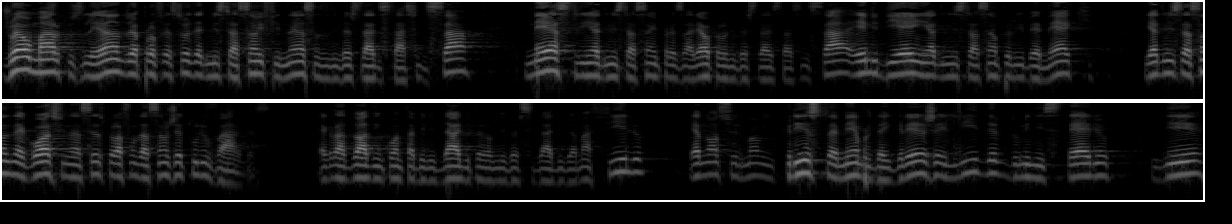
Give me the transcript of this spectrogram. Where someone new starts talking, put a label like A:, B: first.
A: Joel Marcos Leandro é professor de Administração e Finanças da Universidade Estácio de Sá, mestre em Administração Empresarial pela Universidade Estácio de Sá, MBA em Administração pelo IBMEC e Administração de Negócios Financeiros pela Fundação Getúlio Vargas. É graduado em Contabilidade pela Universidade Gama Filho, é nosso irmão em Cristo, é membro da igreja e líder do Ministério de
